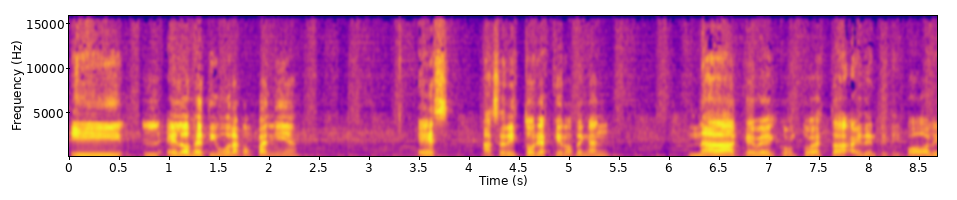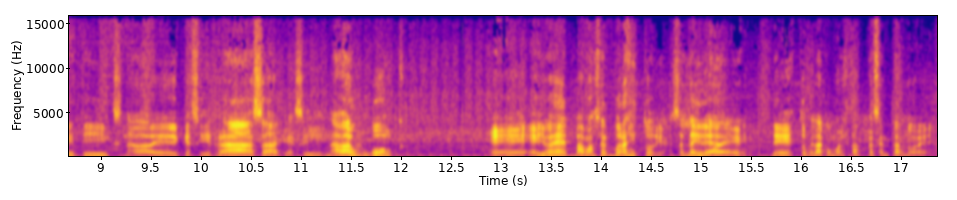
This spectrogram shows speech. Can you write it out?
Y el objetivo de la compañía es hacer historias que no tengan nada que ver con toda esta identity politics, nada de que si raza, que si nada woke. Eh, ellos es, vamos a hacer buenas historias. Esa es la idea de, esto, ¿verdad? Como lo están presentando ellos.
